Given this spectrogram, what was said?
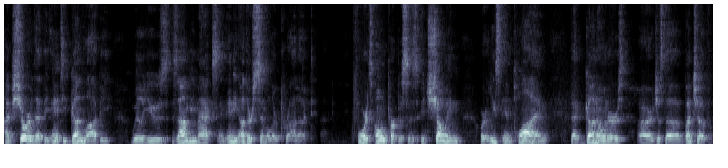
I'm sure that the anti-gun lobby will use Zombie Max and any other similar product for its own purposes in showing or at least implying that gun owners are just a bunch of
